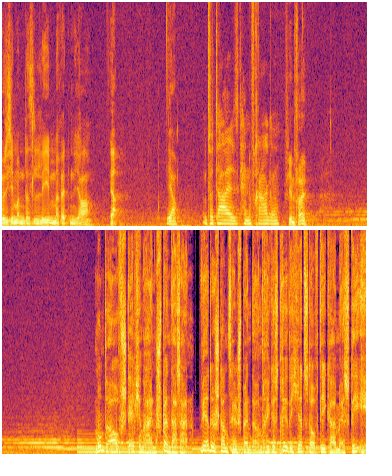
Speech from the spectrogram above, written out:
Würde ich jemandem das Leben retten? Ja. Ja. Ja. Total, keine Frage. Auf jeden Fall. Mund auf, Stäbchen rein, Spender sein. Werde Stammzellspender und registriere dich jetzt auf dkms.de.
